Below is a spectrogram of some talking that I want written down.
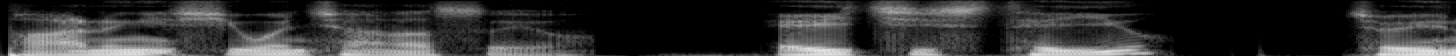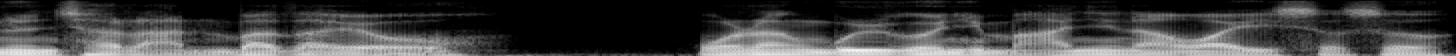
반응이 시원치 않았어요. H스테이요? 저희는 잘 안 받아요. 워낙 물건이 많이 나와 있어서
